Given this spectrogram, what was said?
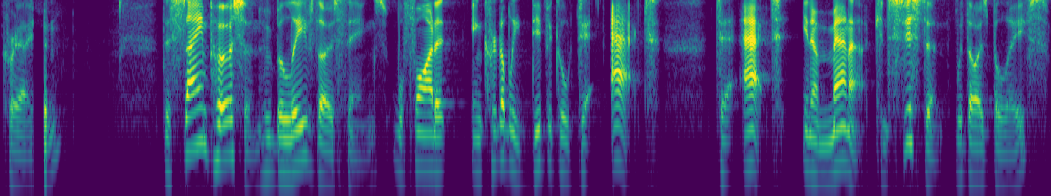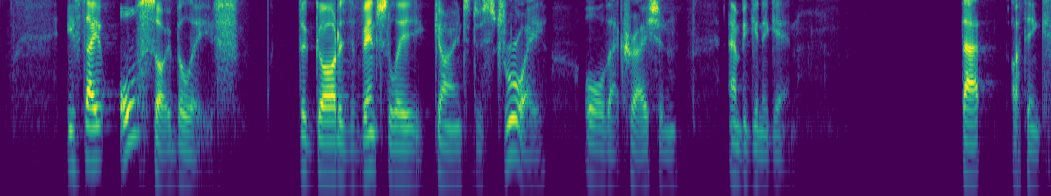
creation, the same person who believes those things will find it incredibly difficult to act, to act in a manner consistent with those beliefs if they also believe that God is eventually going to destroy all that creation and begin again. That, I think,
